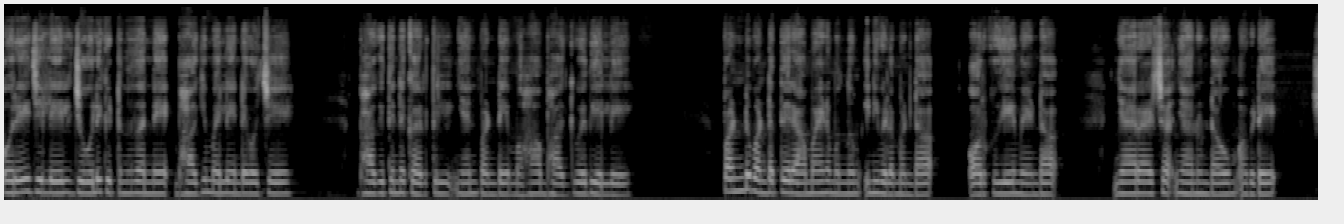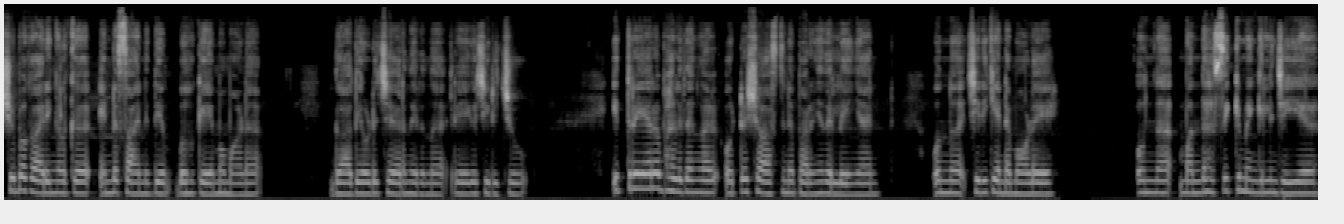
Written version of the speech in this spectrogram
ഒരേ ജില്ലയിൽ ജോലി കിട്ടുന്നത് തന്നെ ഭാഗ്യമല്ലേ എന്റെ കൊച്ചേ? ഭാഗ്യത്തിന്റെ കാര്യത്തിൽ ഞാൻ പണ്ടേ മഹാഭാഗ്യവതിയല്ലേ? പണ്ട് പണ്ടത്തെ രാമായണമൊന്നും ഇനി വിളമ്പണ്ട. ഓർക്കുകയും വേണ്ട. ഞായറാഴ്ച ഞാനുണ്ടാവും അവിടെ. ശുഭകാര്യങ്ങൾക്ക് എന്റെ സാന്നിധ്യം ബഹുകേമമാണ് ഗാഥയോട് ചേർന്നിരുന്ന് രേഖ ചിരിച്ചു. ഇത്രയേറെ ഫലിതങ്ങൾ ഒറ്റ ശ്വാസത്തിന് പറഞ്ഞതല്ലേ ഞാൻ? ഒന്ന് ചിരിക്കേണ്ട മോളെ. ഒന്ന് മന്ദഹസിക്കുമെങ്കിലും ചെയ്യ്.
